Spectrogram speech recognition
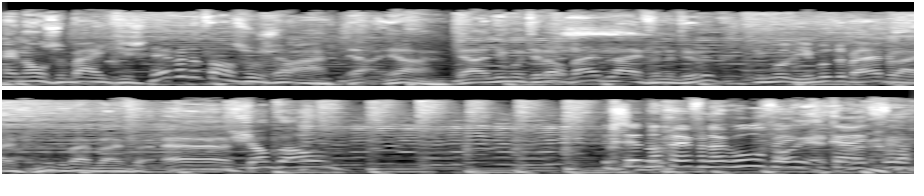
En onze bijtjes hebben het al zo zwaar. Ja, ja, ja, die moeten er wel bij blijven natuurlijk. Die moet, je moet erbij blijven. Moeten erbij blijven. Eh Chantal? Ik zit nog even naar roelvink Oh, ja. te kijken. Wat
